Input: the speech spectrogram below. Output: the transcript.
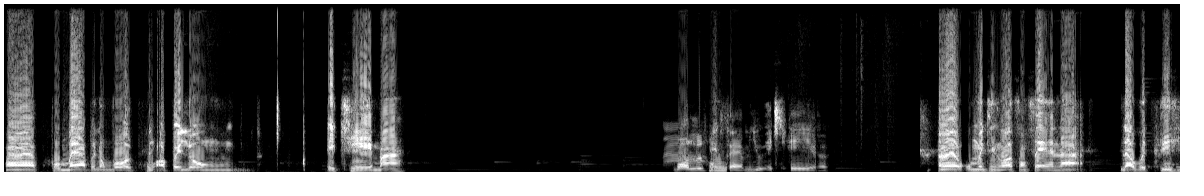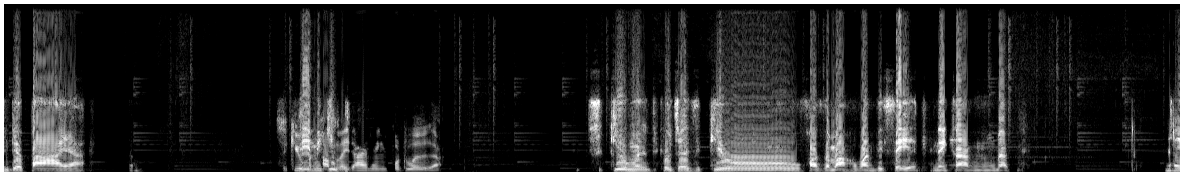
เออผมไม่ได้เอาไปลงโบสถ์ผมเอาไปลงเอเคมา บอลรุ่นหกแสนมันอยู่ HK เหรอเออผมมันถึงว่าสองแสนละแล้วไปตีทีเดียวตายอะ สกิลดีมันไม่กี่ ทำอะไรได้แม่งโคตรเวอร์อะสกิลมันกูใช้สกิล ความสามารถของมันพิเศษในการแบบให้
